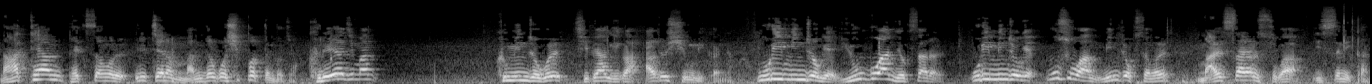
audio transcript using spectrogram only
나태한 백성을 일제는 만들고 싶었던 거죠. 그래야지만 그 민족을 지배하기가 아주 쉬우니까요. 우리 민족의 유구한 역사를, 우리 민족의 우수한 민족성을 말살할 수가 있으니까요.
